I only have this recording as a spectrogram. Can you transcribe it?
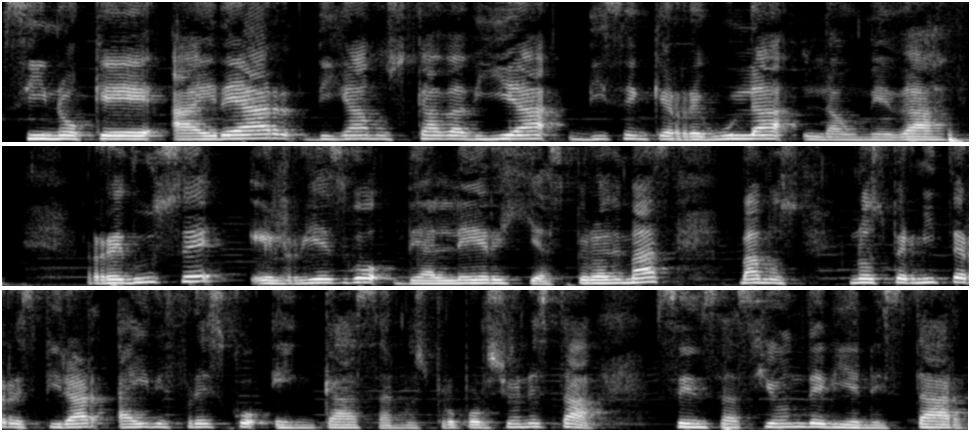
sino que airear, digamos, cada día dicen que regula la humedad, reduce el riesgo de alergias, pero además, vamos, nos permite respirar aire fresco en casa, nos proporciona esta sensación de bienestar.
